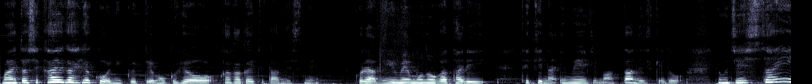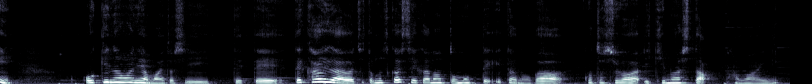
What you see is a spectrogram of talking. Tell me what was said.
毎年海外旅行に行くっていう目標を掲げてたんですねこれは夢物語的なイメージもあったんですけどでも実際沖縄には毎年行っててで海外はちょっと難しいかなと思っていたのが今年は行きましたハワイに。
